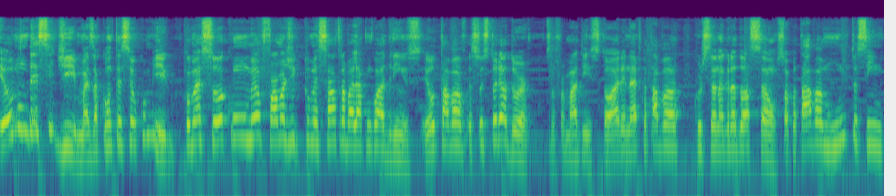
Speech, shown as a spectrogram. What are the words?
eu não decidi, mas aconteceu comigo. Começou com a minha forma de começar a trabalhar com quadrinhos. Eu tava. Eu sou historiador, sou formado em história, e na época eu tava cursando a graduação. Só que eu tava muito assim,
